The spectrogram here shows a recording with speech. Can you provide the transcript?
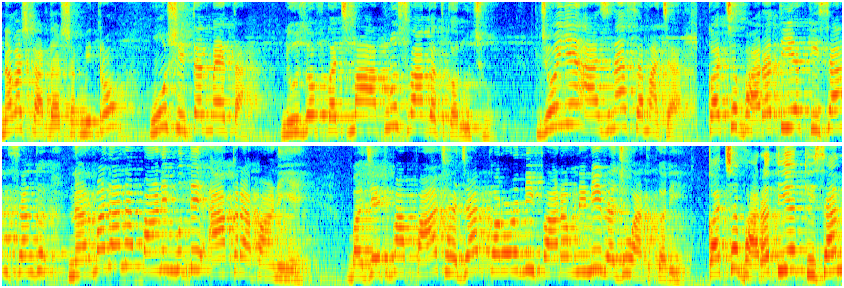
નમસ્કાર દર્શક મિત્રો, હું શીતલ મહેતા ન્યૂઝ ઓફ કચ્છમાં આપનું સ્વાગત કરું છું. જોઈએ આજના સમાચાર. કચ્છ ભારતીય કિસાન સંઘ નર્મદાના પાણી મુદ્દે આકરા પાણીએ. બજેટમાં પાંચ હજાર કરોડની ફાળવણીની રજૂઆત કરી. કચ્છ ભારતીય કિસાન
